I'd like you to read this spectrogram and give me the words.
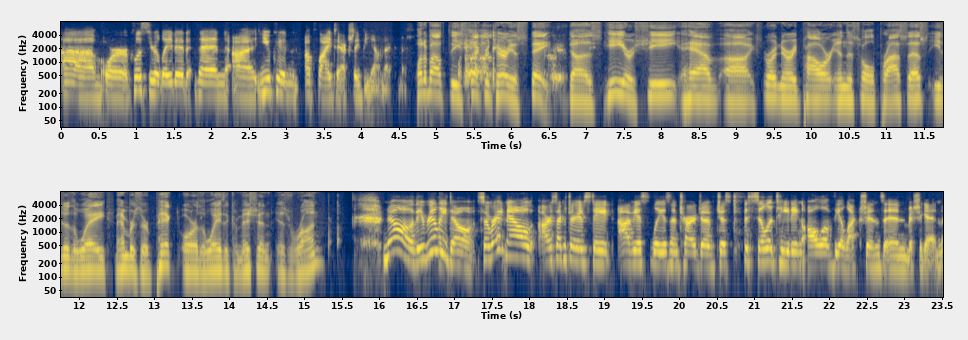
um, or closely related, then uh, you can apply to actually be on that commission. What about the Secretary of State? Does he or she have uh, extraordinary power in this whole process, either the way members are picked or the way the commission is run? No, they really don't. So, right now, our Secretary of State obviously is in charge of just facilitating all of the elections in Michigan.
